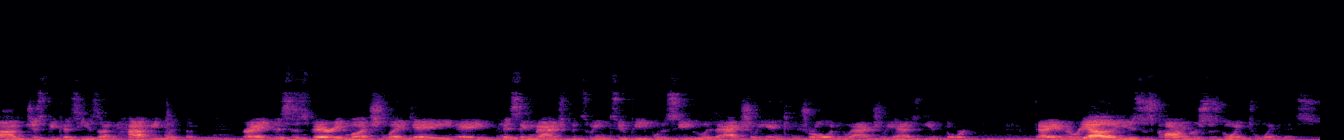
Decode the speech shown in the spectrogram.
um, just because he's unhappy with them, right? This is very much like a, a pissing match between two people to see who is actually in control and who actually has the authority. Okay? And the reality is, is Congress is going to win this.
